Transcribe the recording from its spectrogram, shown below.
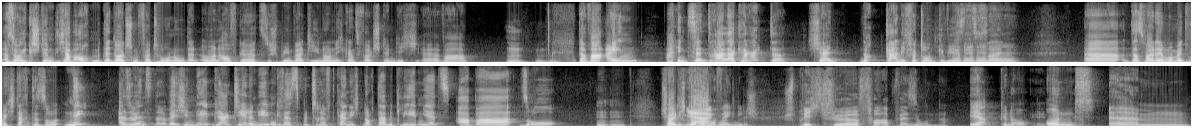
Achso, stimmt, ich habe auch mit der deutschen Vertonung dann irgendwann aufgehört zu spielen, weil die noch nicht ganz vollständig äh, war. Mhm. Da war ein, ein zentraler Charakter, scheint noch gar nicht vertont gewesen zu sein. äh, das war der Moment, wo ich dachte so, nee, also wenn es nur irgendwelche Nebencharaktere, Nebenquests betrifft, kann ich noch damit leben jetzt, aber so n -n, schalte ich doch ja, auf Englisch. Spricht für Vorabversionen, ne? Ja, genau. Und ähm,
